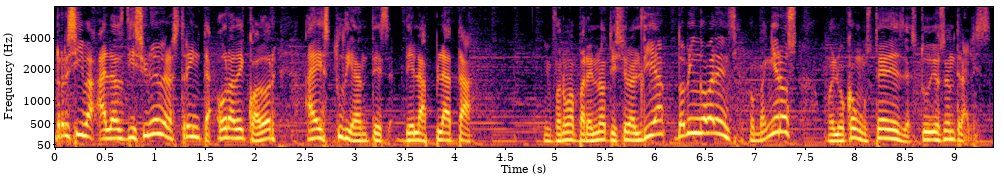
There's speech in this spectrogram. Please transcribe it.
reciba a las 19.30 hora de Ecuador a Estudiantes de La Plata. Informa para el Noticiero al Día, Domingo Valencia. Compañeros, vuelvo con ustedes de Estudios Centrales.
